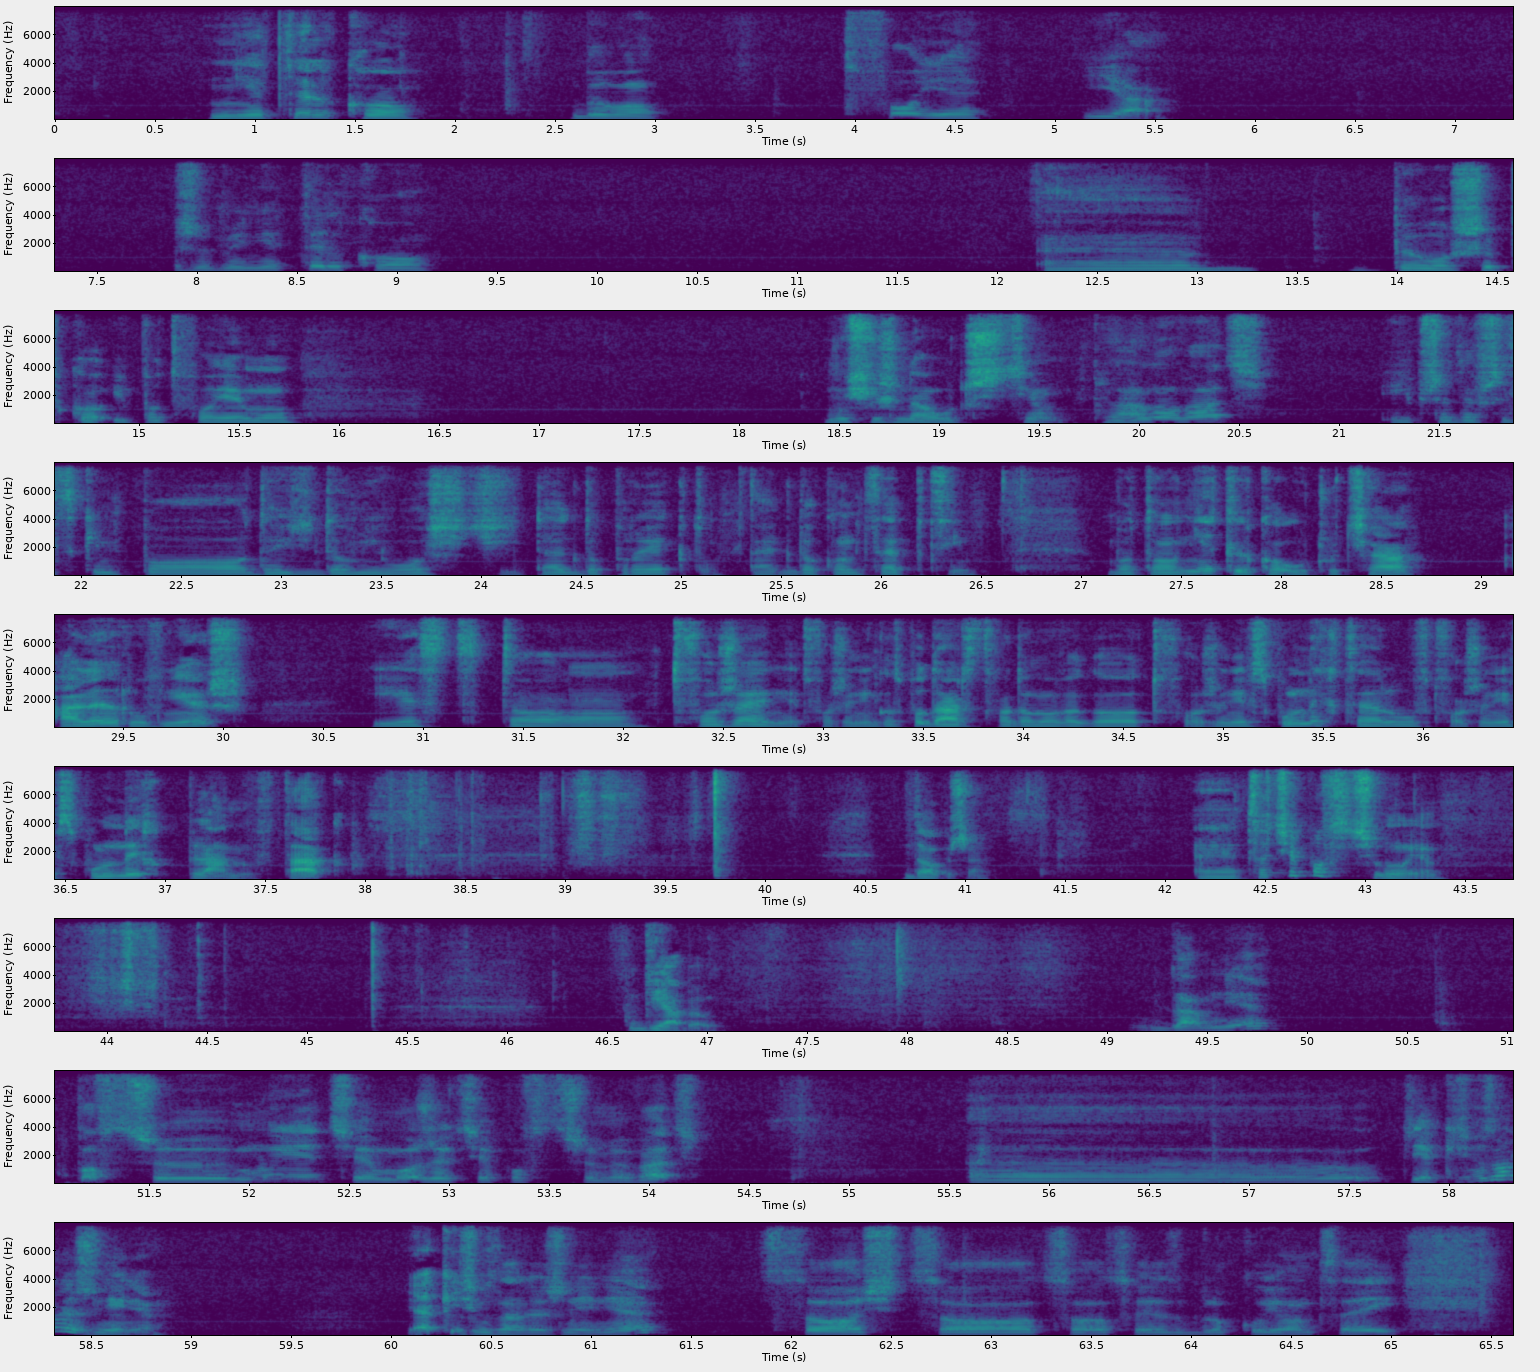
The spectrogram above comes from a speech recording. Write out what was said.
nie tylko było Twoje ja. Żeby nie tylko e, było szybko i po Twojemu. Musisz nauczyć się planować i przede wszystkim podejść do miłości, tak jak do projektu, tak jak do koncepcji. Bo to nie tylko uczucia, ale również Jest to tworzenie, tworzenie gospodarstwa domowego, tworzenie wspólnych celów, tworzenie wspólnych planów, tak? Dobrze. E, Co cię powstrzymuje? Diabeł. Dla mnie powstrzymuje cię, może cię powstrzymywać eee, jakieś uzależnienie. Jakieś uzależnienie, coś, co, co, co jest blokujące i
